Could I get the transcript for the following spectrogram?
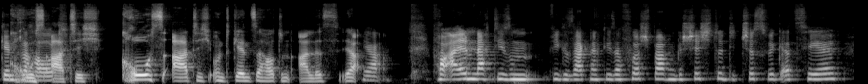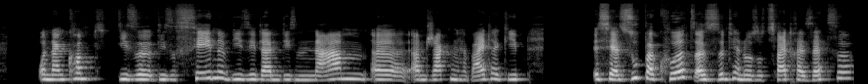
Gänsehaut. Großartig. Großartig und Gänsehaut und alles, ja. Ja. Vor allem nach diesem, wie gesagt, nach dieser furchtbaren Geschichte, die Chiswick erzählt. Und dann kommt diese, diese Szene, wie sie dann diesen Namen äh, an Jacken weitergibt, ist ja super kurz, also es sind ja nur so zwei, drei Sätze.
